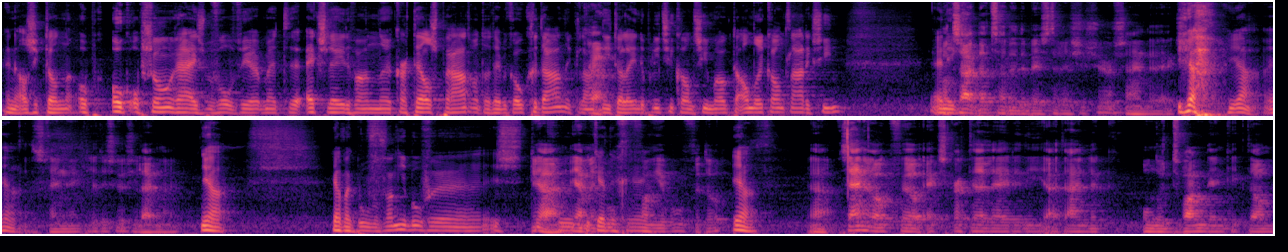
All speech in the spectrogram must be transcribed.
En als ik dan op, ook op zo'n reis bijvoorbeeld weer met ex-leden van kartels praat, want dat heb ik ook gedaan. Ik laat Ja. niet alleen de politiekant zien, maar ook de andere kant laat ik zien. En Want ik, zou, dat zouden de beste rechercheurs zijn. De ex- ja, ja, ja, Dat is geen enkele discussie, lijkt mij. ja. Ja, maar boeven vang je boeven eh, is Ja, natuurlijk eh, ja met bekend en boeven gegeven. van je boeven, toch? Ja, Ja. Zijn er ook veel ex-kartelleden die uiteindelijk onder dwang, denk ik, dan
